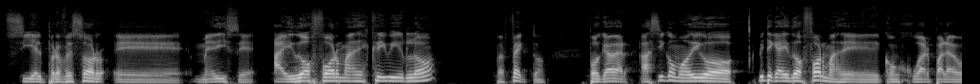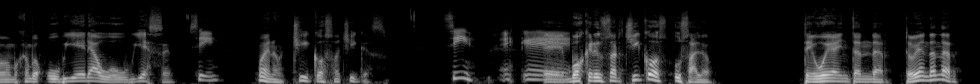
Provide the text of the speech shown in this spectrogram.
si el profesor eh, me dice hay dos formas de escribirlo, perfecto. Porque, a ver, así como digo, viste que hay dos formas de conjugar palabras, por ejemplo, hubiera o hubiese. Sí. Bueno, chicos o chiques. Sí. Es que. Eh, ¿Vos querés usar chicos? Úsalo. Te voy a entender. ¿Te voy a entender?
